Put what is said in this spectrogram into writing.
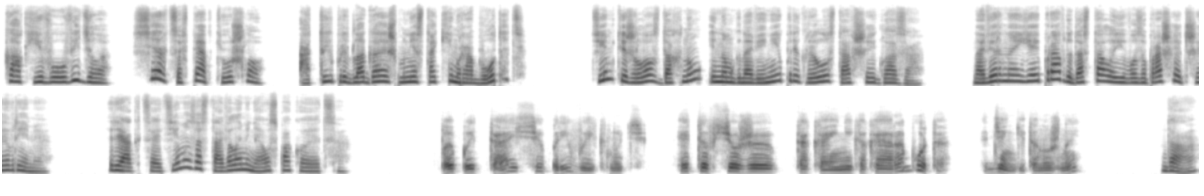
«Как его увидела, Сердце в пятки ушло. А ты предлагаешь мне с таким работать?» Тим тяжело вздохнул и на мгновение прикрыл уставшие глаза. Наверное, я и правда достала его за прошедшее время. Реакция Тима заставила меня успокоиться. «Попытайся привыкнуть. Это все же какая-никакая работа. Деньги-то нужны?» «Да,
